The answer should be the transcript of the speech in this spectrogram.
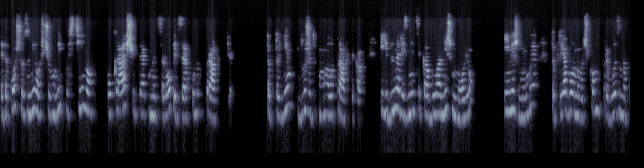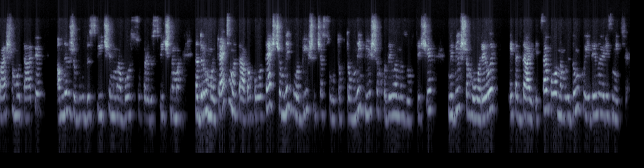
я також розуміла, що вони постійно покращують як вони це роблять за рахунок практики. Тобто їм дуже допомагала практика. І єдина різниця, яка була між мною і між ними, тобто я була новачком приблизно на першому етапі, а вони вже були досвідченими або супердосвідченими. На другому і третьому етапах було те, що в них було більше часу, тобто вони більше ходили на зустрічі, вони більше говорили і так далі. І це було, на мою думку, єдиною різницею.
